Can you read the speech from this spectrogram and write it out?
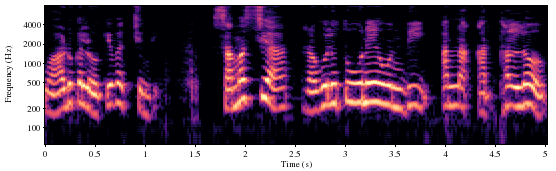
వాడుకలోకి వచ్చింది. సమస్య రగులుతూనే ఉంది అన్న అర్థంలో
